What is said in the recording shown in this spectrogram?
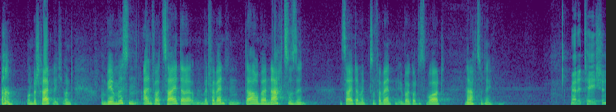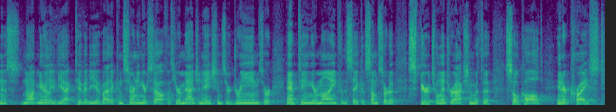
unbeschreiblich. Und, und wir müssen einfach Zeit damit verwenden, darüber nachzusinnen. Zeit damit zu verwenden, über Gottes Wort nachzudenken. Meditation is not merely the activity of either concerning yourself with your imaginations or dreams or emptying your mind for the sake of some sort of spiritual interaction with the so called inner Christ.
